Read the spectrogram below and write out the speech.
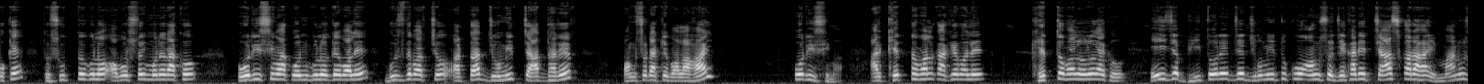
ওকে? তো সূত্রগুলো অবশ্যই মনে রাখো। পরিসীমা কোনগুলোকে বলে, বুঝতে পারছ? অর্থাৎ জমির চার ধারের অংশটাকে বলা হয় পরিসীমা। আর ক্ষেত্রফল কাকে বলে? ক্ষেত্রফল হলো দেখো, এই যে ভিতরের যে জমিটুকু অংশ যেখানে চাষ করা হয়, মানুষ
